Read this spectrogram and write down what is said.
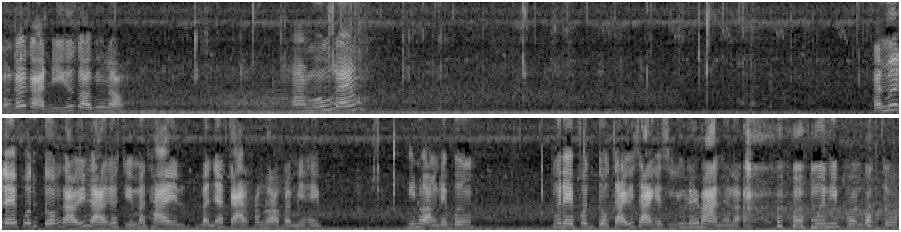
มันก็อากาศดีคือเก่าพี่น้อง ห้าโมงแรงกันเมื่อใดฝนตกสาวอีสานก็สิมาถ่ายบรรยากาศข้างนอกแบบนี้ให้พี่น้องได้เบิ่งเมื่อใดฝนตกสาวอีสานก็สิอยู่ในบ้านนั่นแหละมื้อนี้ฝนบ่ตก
